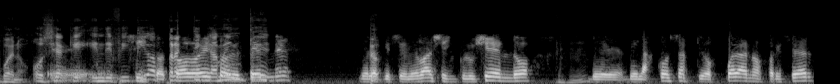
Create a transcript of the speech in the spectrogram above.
Bueno, o sea que en eh, definitiva prácticamente todo eso depende de lo que se le vaya incluyendo, de, de, las cosas que os puedan ofrecer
